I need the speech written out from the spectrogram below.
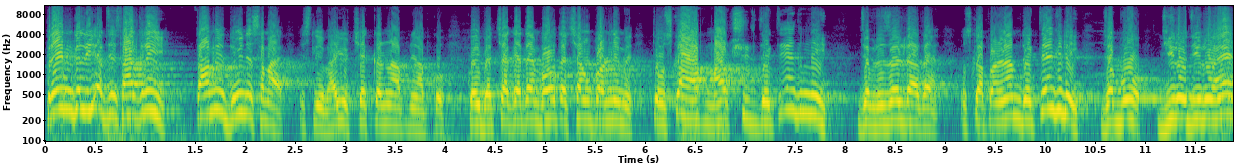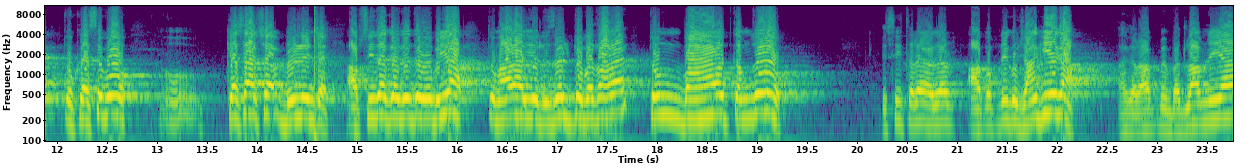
प्रेम गली अति साकरी तामी दुई ने समाये। इसलिए भाइयों चेक करना अपने आप को। कोई बच्चा कहता है, बहुत अच्छा हूँ पढ़ने में। तो उसका आप मार्कशीट देखते हैं कि नहीं? जब रिज़ल्ट आता है, उसका परिणाम देखते हैं कि नहीं? जब वो ज़ीरो ज़ीरो है तो कैसे वो कैसा अच्छा ब्रिलियंट है? आप सीधा कह देते हो भैया, तुम्हारा ये रिज़ल्ट तो बता रहा है, तुम बहुत कमज़ोर हो। इसी तरह अगर आप अपने को झांकिएगा अगर आप में बदलाव नहीं आया,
